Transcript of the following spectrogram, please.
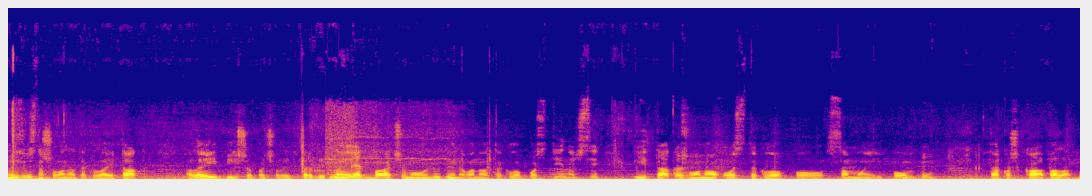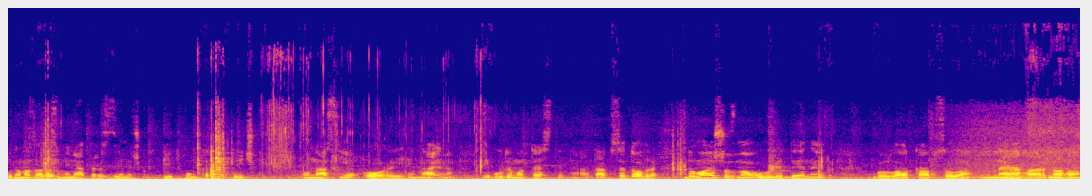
Ну і звісно, що вона текла і так, але і більше почала. І Ну і як бачимо, у людини воно текло по стіночці, і також воно ось текло по самій помпі. Також капала. Будемо зараз міняти резиночку під бункер водички. У нас є оригінальна і будемо тестити. А так все добре. Думаю, що знову у людини була капсула негарного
